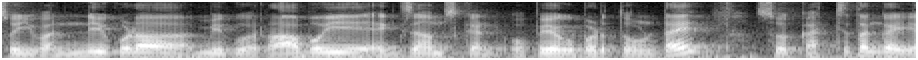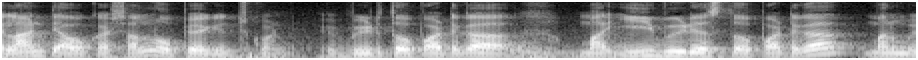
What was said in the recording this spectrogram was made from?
సో ఇవన్నీ కూడా మీకు రాబోయే ఎగ్జామ్స్కి అండి ఉపయోగపడుతూ ఉంటాయి. సో ఖచ్చితంగా ఎలాంటి అవకాశాలను ఉపయోగించుకోండి. వీటితో పాటుగా మా ఈ వీడియోస్తో పాటుగా మనము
